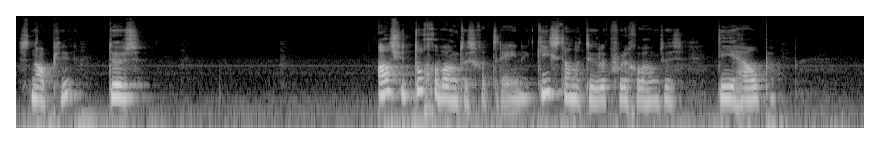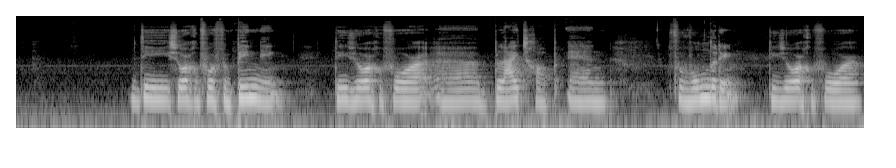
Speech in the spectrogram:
Snap je? Dus als je toch gewoontes gaat trainen, kies dan natuurlijk voor de gewoontes die je helpen. Die zorgen voor verbinding, die zorgen voor uh, blijdschap en verwondering. Die zorgen voor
